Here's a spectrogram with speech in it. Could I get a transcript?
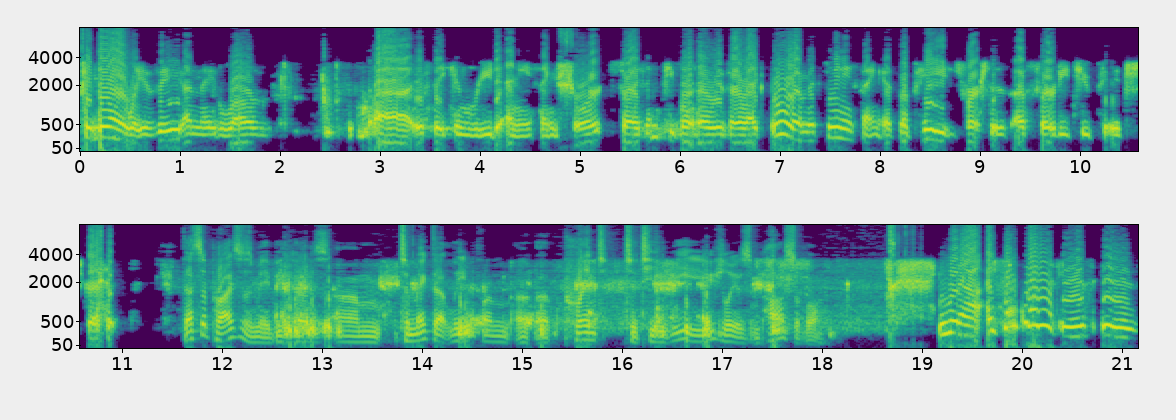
people are lazy and they love uh, if they can read anything short. So I think people always are like, "Ooh, a McSweeney thing. It's a page versus a 32 page script." That surprises me because um, to make that leap from a, a print to TV usually is impossible. Yeah, I think what it is is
